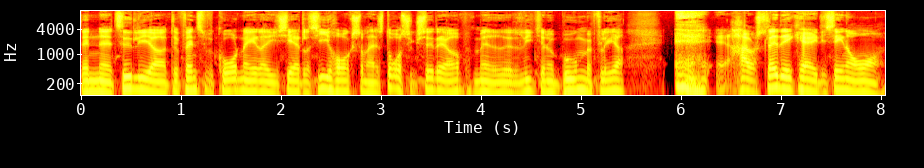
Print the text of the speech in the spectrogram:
den uh, tidligere defensive coordinator i Seattle Seahawks, som havde stor succes deroppe med uh, Legion of Boom med flere, uh, har jo slet ikke her i de senere år,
